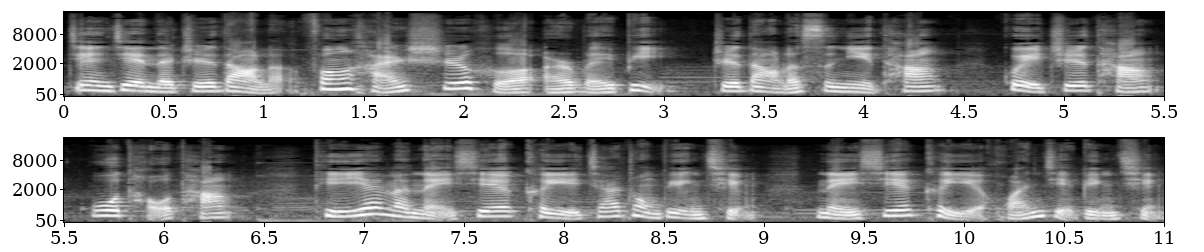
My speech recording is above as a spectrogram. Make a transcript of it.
渐渐的知道了风寒湿和而为痹，知道了四逆汤、桂枝汤、乌头汤，体验了哪些可以加重病情，哪些可以缓解病情。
